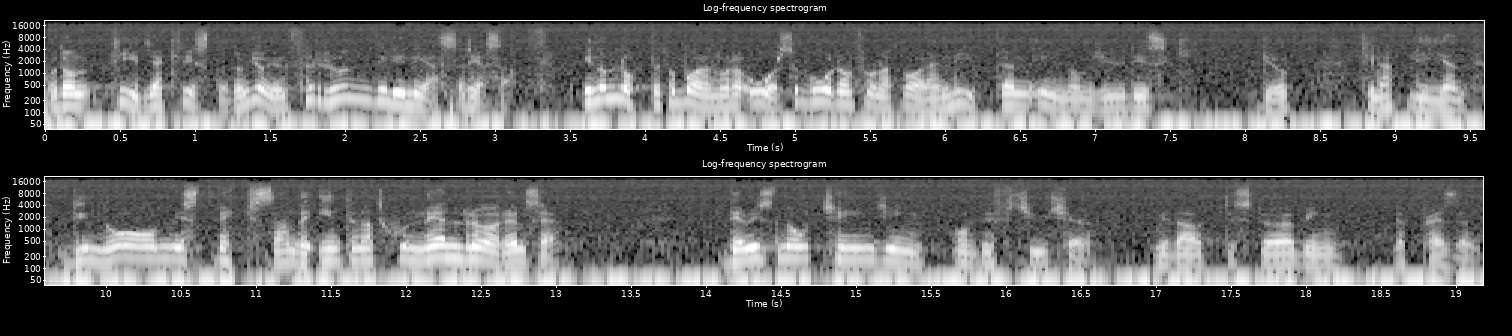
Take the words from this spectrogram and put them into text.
Och de tidiga kristna de gör ju en förunderlig resa. Inom loppet på bara några år så går de från att vara en liten inomjudisk grupp till att bli en dynamiskt växande internationell rörelse. There is no changing of the future without disturbing the present.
